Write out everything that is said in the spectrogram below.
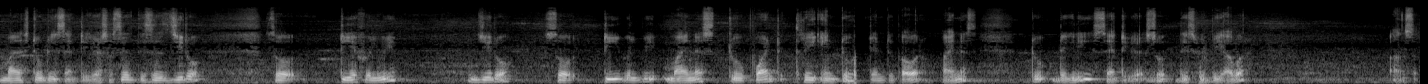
minus 2 degree centigrade. So since this is 0 so tf will be 0 so t will be minus 2.3 into 10 to the power minus 2 degree centigrade. So this will be our answer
